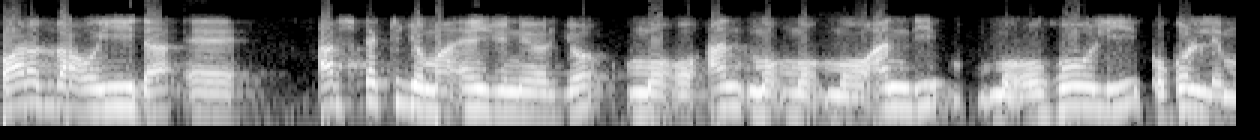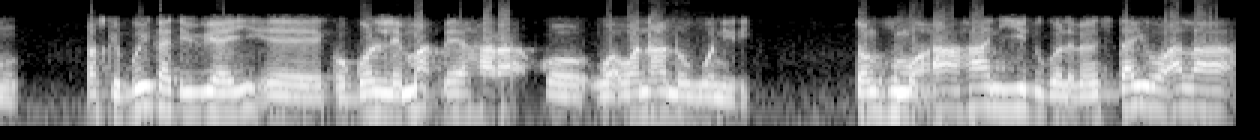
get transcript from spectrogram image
Oɗo ba o yiida e architecte jo ma ingénieur jo mo o an mo mo o anndi mo o hooli ko golle mum. par ce que buy kadi wiyay e ko golle maɓɓe hara ko wonaa no woniri. Donc himo a haani yiidugole ɓen so tawii o alaa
